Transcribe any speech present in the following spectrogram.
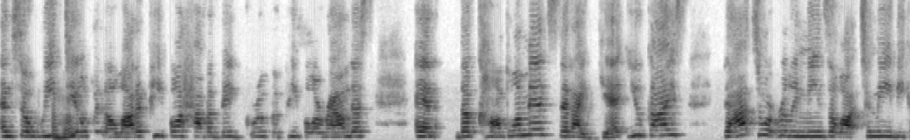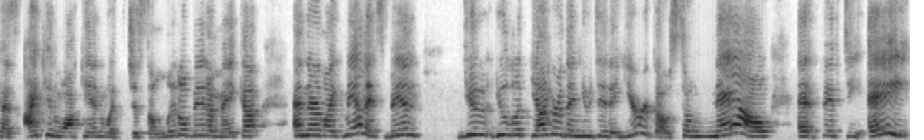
And so we mm-hmm. deal with a lot of people, have a big group of people around us. And the compliments that I get, you guys, that's what really means a lot to me because I can walk in with just a little bit of makeup and they're like, man, it's been you you look younger than you did a year ago. So now at 58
